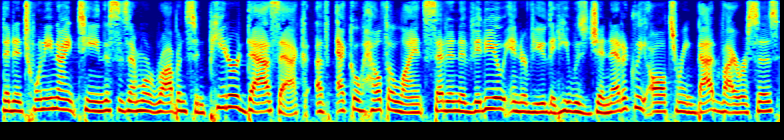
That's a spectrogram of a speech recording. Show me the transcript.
that in 2019, this is Emerald Robinson, Peter Daszak of EcoHealth Alliance said in a video interview that he was genetically altering bat viruses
